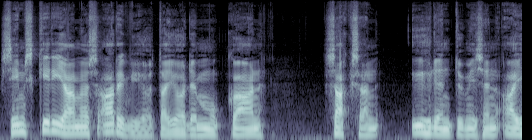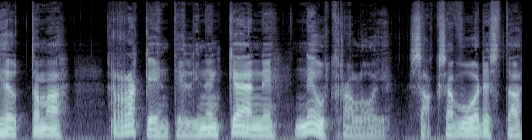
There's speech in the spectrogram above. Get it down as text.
Sims kirjaa myös arvioita, joiden mukaan Saksan yhdentymisen aiheuttama rakenteellinen käänne neutraloi Saksa vuodesta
